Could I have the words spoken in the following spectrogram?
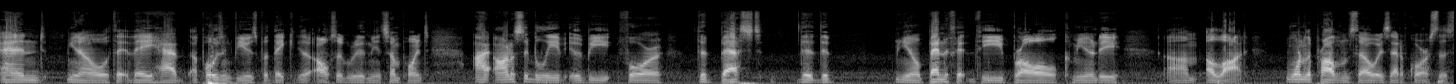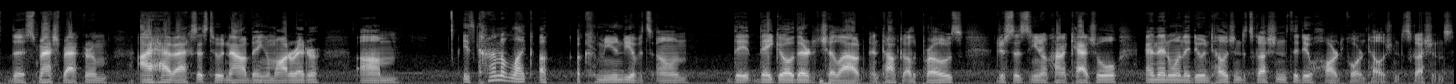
and you know they, they have opposing views, but they also agree with me at some points. I honestly believe it would be for the best, the the you know benefit the brawl community um, a lot. One of the problems though is that of course this the Smash Backroom I have access to it now being a moderator. Um, it's kind of like a, a community of its own. They they go there to chill out and talk to other pros, just as you know, kind of casual. And then when they do intelligent discussions, they do hardcore intelligent discussions.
